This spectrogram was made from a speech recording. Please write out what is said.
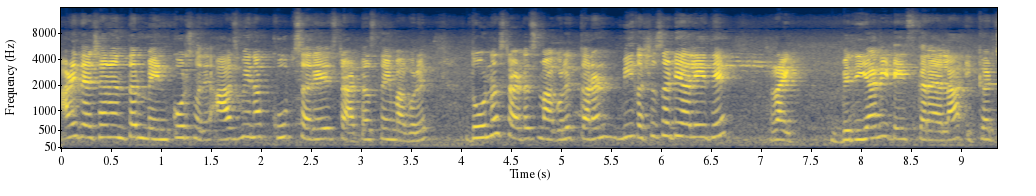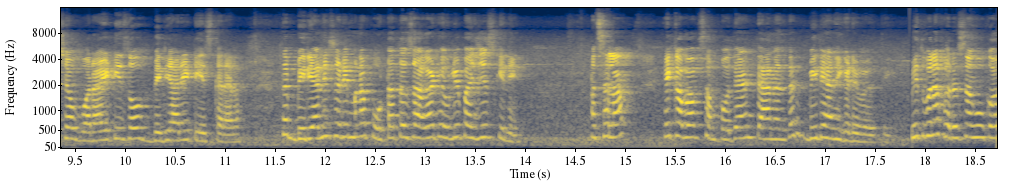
आणि त्याच्यानंतर मेन कोर्समध्ये आज मी ना खूप सारे स्टार्टर्स नाही मागवलेत. दोनच स्टार्टर्स मागवलेत कारण मी कशासाठी आले इथे? राईट बिर्याणी टेस्ट करायला इकडच्या व्हरायटीज ऑफ बिर्याणी टेस्ट करायला. तर बिर्याणीसाठी मला पोटात जागा ठेवली पाहिजेच की नाही? चला हे कबाब संपवते आणि त्यानंतर बिर्याणीकडे वळते. मी तुम्हाला खरं सांगू का?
